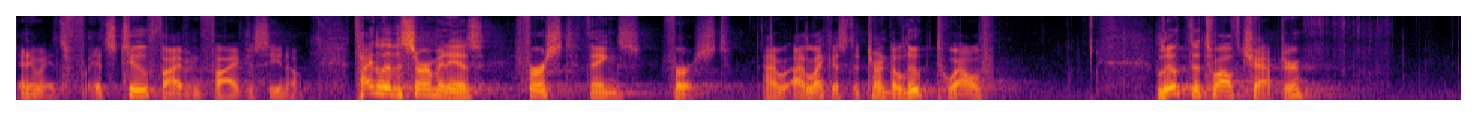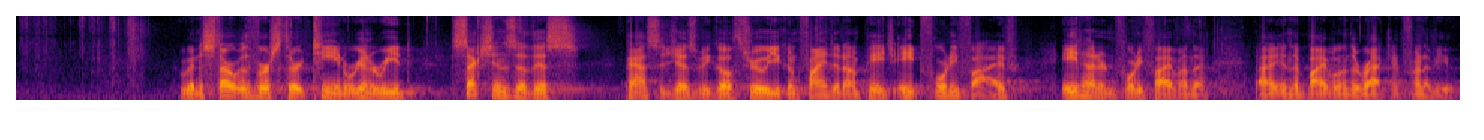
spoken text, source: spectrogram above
anyway, it's, it's two, five, and five, just so you know. Title of the sermon is First Things first. I, would like us to turn to Luke 12. Luke, the 12th chapter. We're going to start with verse 13. We're going to read sections of this passage as we go through. You can find it on page 845, 845 on the, uh, in the Bible in the rack in front of you.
